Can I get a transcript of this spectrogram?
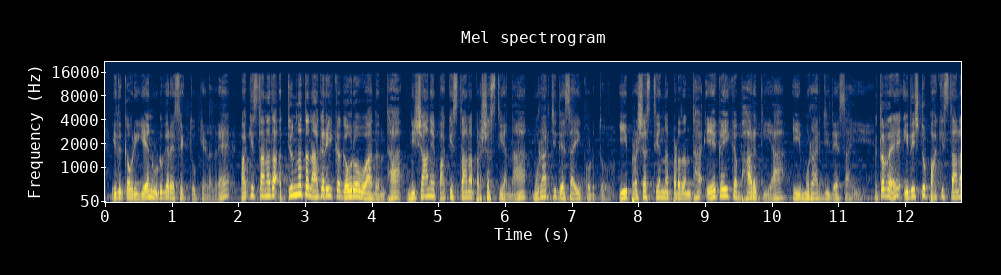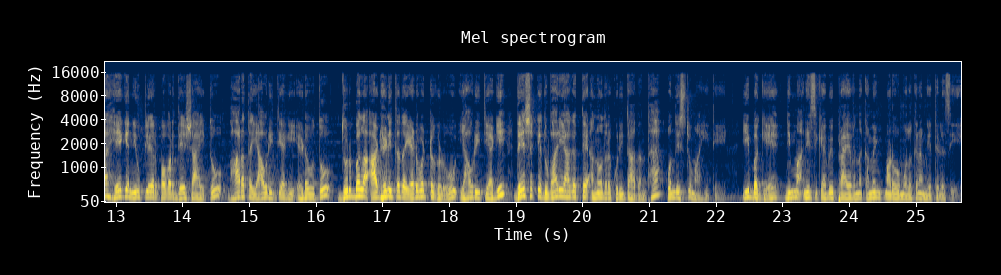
ಇದಕ್ಕೆ ಅವ್ರಿಗೆ ಏನು ಉಡುಗೊರೆ ಸಿಕ್ತು ಕೇಳಿದ್ರೆ, ಪಾಕಿಸ್ತಾನದ ಅತ್ಯುನ್ನತ ನಾಗರಿಕ ಗೌರವವಾದಂತಹ ನಿಶಾನೆ ಪಾಕಿಸ್ತಾನ ಪ್ರಶಸ್ತಿಯನ್ನ ಮುರಾರ್ಜಿ ದೇಸಾಯಿ ಕೊಡ್ತು. ಈ ಪ್ರಶಸ್ತಿಯನ್ನ ಪಡೆದಂತಹ ಏಕೈಕ ಭಾರತೀಯ ಈ ಮುರಾರ್ಜಿ ದೇಸಾಯಿ. ಮಿತ್ರರೇ, ಇದಿಷ್ಟು ಪಾಕಿಸ್ತಾನ ಹೇಗೆ ನ್ಯೂಕ್ಲಿಯರ್ ಪವರ್ ದೇಶ ಆಯಿತು, ಭಾರತ ಯಾವ ರೀತಿಯಾಗಿ ಎಡವುತು, ದುರ್ಬಲ ಆಡಳಿತದ ಎಡವಟ್ಟುಗಳು ಯಾವ ರೀತಿಯಾಗಿ ದೇಶಕ್ಕೆ ದುಬಾರಿ ಆಗತ್ತೆ ಅನ್ನೋದರ ಕುರಿತಾದಂತಹ ಒಂದಿಷ್ಟು ಮಾಹಿತಿ. ಈ ಬಗ್ಗೆ ನಿಮ್ಮ ಅನಿಸಿಕೆ, ಅಭಿಪ್ರಾಯವನ್ನು ಕಮೆಂಟ್ ಮಾಡುವ ಮೂಲಕ ನಮಗೆ ತಿಳಿಸಿ.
